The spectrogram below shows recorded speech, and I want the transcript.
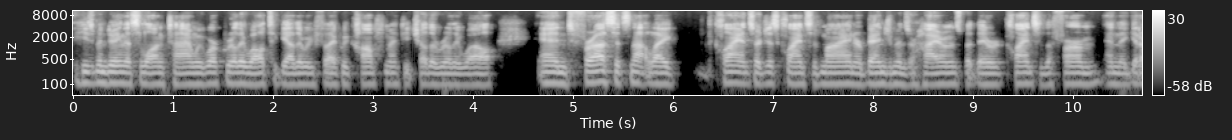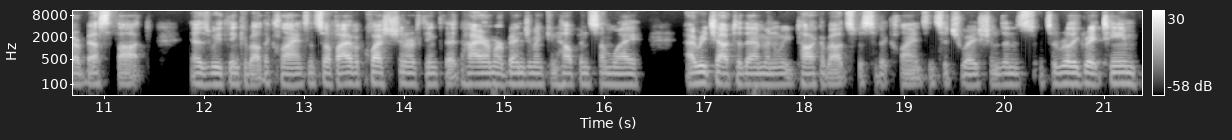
he's been doing this a long time. We work really well together. We feel like we complement each other really well. And for us, it's not like clients are just clients of mine or Benjamin's or Hiram's, but they're clients of the firm and they get our best thought as we think about the clients. And so if I have a question or think that Hiram or Benjamin can help in some way, I reach out to them and we talk about specific clients and situations. And it's, it's a really great team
